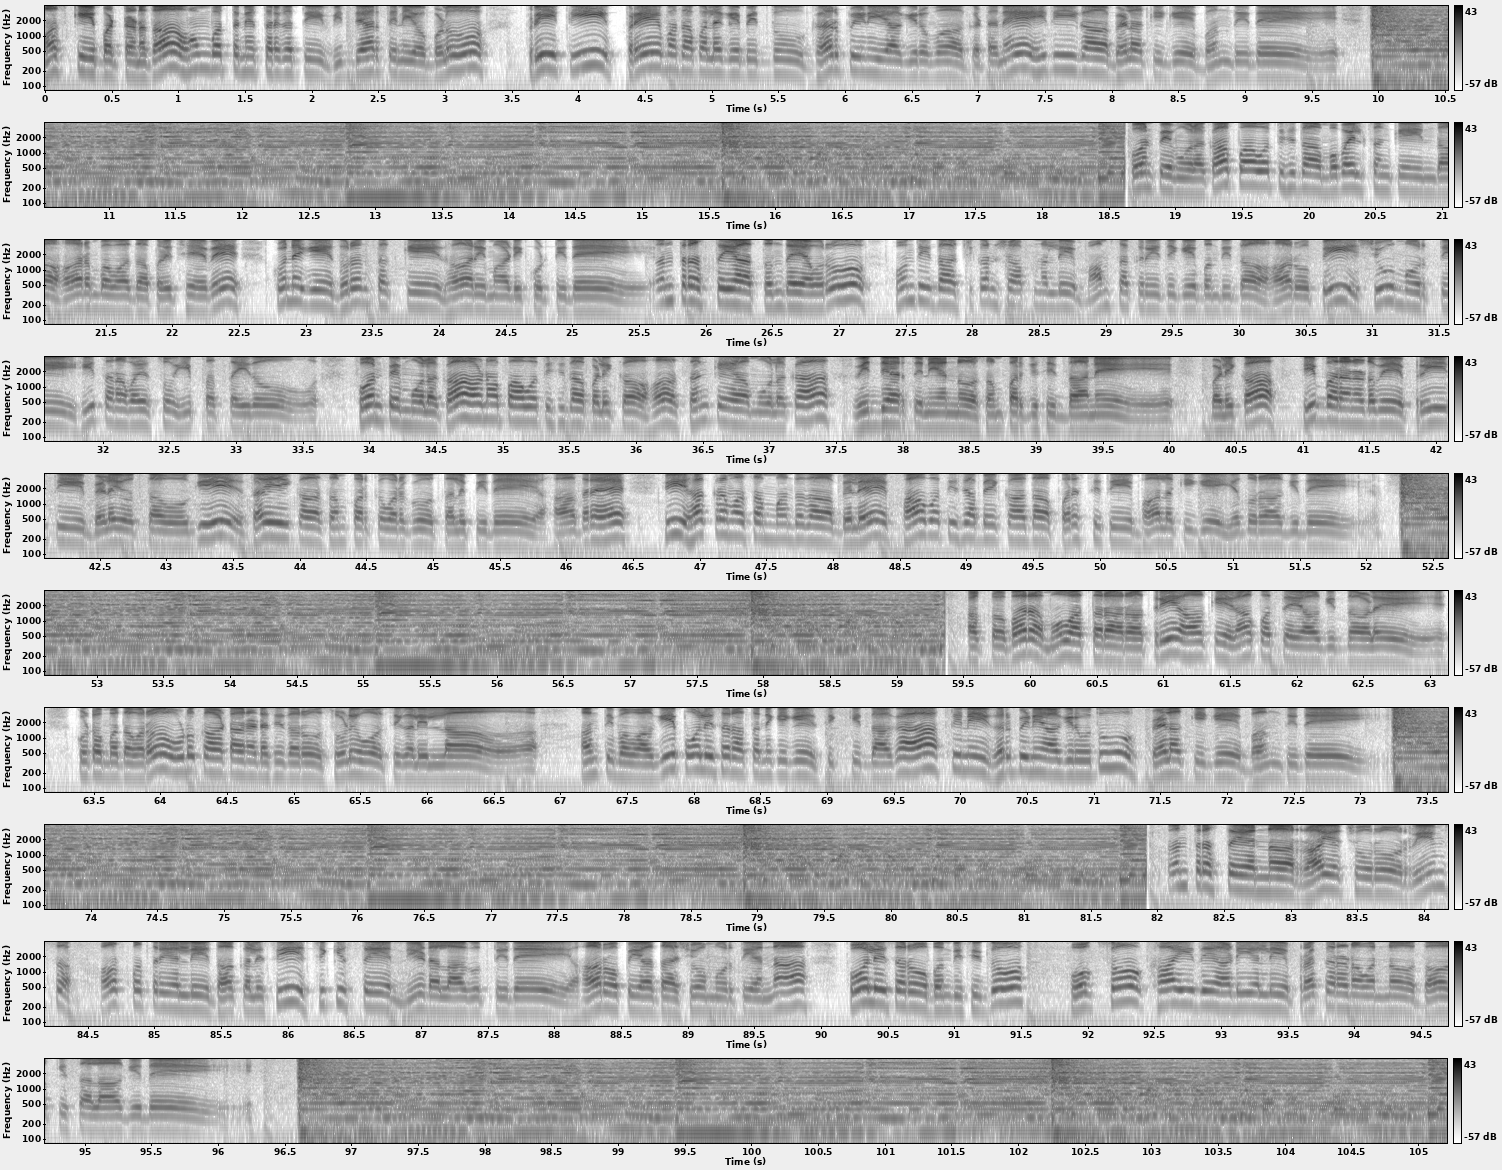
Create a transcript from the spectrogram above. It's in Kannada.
ಮಸ್ಕಿ ಪಟ್ಟಣದ ಒಂಬತ್ತನೇ ತರಗತಿ ವಿದ್ಯಾರ್ಥಿನಿಯೊಬ್ಬಳು ಪ್ರೀತಿ ಪ್ರೇಮದ ಬಲೆಗೆ ಬಿದ್ದು ಗರ್ಭಿಣಿಯಾಗಿರುವ ಘಟನೆ ಇದೀಗ ಬೆಳಕಿಗೆ ಬಂದಿದೆ. ಫೋನ್ ಪೇ ಮೂಲಕ ಪಾವತಿಸಿದ ಮೊಬೈಲ್ ಸಂಖ್ಯೆಯಿಂದ ಆರಂಭವಾದ ಪರಿಚಯವೇ ಕೊನೆಗೆ ದುರಂತಕ್ಕೆ ದಾರಿ ಮಾಡಿಕೊಟ್ಟಿದೆ. ಸಂತ್ರಸ್ತೆಯ ತಂದೆಯವರು ಹೊಂದಿದ್ದ ಚಿಕನ್ ಶಾಪ್ನಲ್ಲಿ ಮಾಂಸ ಖರೀದಿಗೆ ಬಂದಿದ್ದ ಆರೋಪಿ ಶಿವಮೂರ್ತಿ, ಈತನ ವಯಸ್ಸು ಇಪ್ಪತ್ತೈದು. ಫೋನ್ ಪೇ ಮೂಲಕ ಹಣ ಪಾವತಿಸಿದ ಬಳಿಕ ಆ ಸಂಖ್ಯೆಯ ಮೂಲಕ ವಿದ್ಯಾರ್ಥಿನಿಯನ್ನು ಸಂಪರ್ಕಿಸಿದ್ದಾನೆ. ಬಳಿಕ ಇಬ್ಬರ ನಡುವೆ ಪ್ರೀತಿ ಬೆಳೆಯುತ್ತಾ ಹೋಗಿ ದೈಹಿಕ ಸಂಪರ್ಕವರೆಗೂ ತಲುಪಿದೆ. ಆದರೆ ಈ ಅಕ್ರಮ ಸಂಬಂಧದ ಬೆಲೆ ಪಾವತಿಸಬೇಕಾದ ಪರಿಸ್ಥಿತಿ ಬಾಲಕಿಗೆ ಎದುರಾಗಿದೆ. ಅಕ್ಟೋಬರ್ ಮೂವತ್ತರ ರಾತ್ರಿ ಆಕೆ ನಾಪತ್ತೆಯಾಗಿದ್ದಾಳೆ. ಕುಟುಂಬದವರು ಹುಡುಕಾಟ ನಡೆಸಿದರೂ ಸುಳಿವು ಸಿಗಲಿಲ್ಲ. ಅಂತಿಮವಾಗಿ ಪೊಲೀಸರ ತನಿಖೆಗೆ ಸಿಕ್ಕಿದ್ದಾಗ ತಿನಿ ಗರ್ಭಿಣಿಯಾಗಿರುವುದು ಬೆಳಕಿಗೆ ಬಂದಿದೆ. ಸಂತ್ರಸ್ತೆಯನ್ನ ರಾಯಚೂರು ರಿಮ್ಸ್ ಆಸ್ಪತ್ರೆಯಲ್ಲಿ ದಾಖಲಿಸಿ ಚಿಕಿತ್ಸೆ ನೀಡಲಾಗುತ್ತಿದೆ. ಆರೋಪಿಯಾದ ಶಿವಮೂರ್ತಿಯನ್ನ ಪೊಲೀಸರು ಬಂಧಿಸಿದ್ದು ಪೋಕ್ಸೋ ಕಾಯಿದೆ ಅಡಿಯಲ್ಲಿ ಪ್ರಕರಣವನ್ನು ದಾಖಲಿಸಲಾಗಿದೆ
